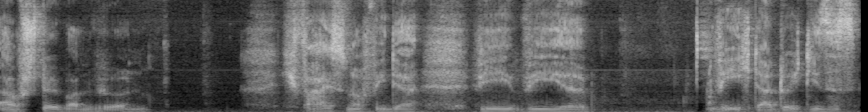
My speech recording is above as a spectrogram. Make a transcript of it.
aufstöbern würden. Ich weiß noch, wie der, wie, wie äh, wie ich da durch dieses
